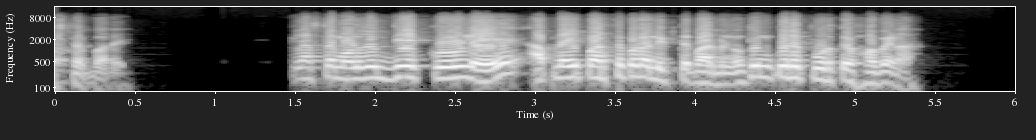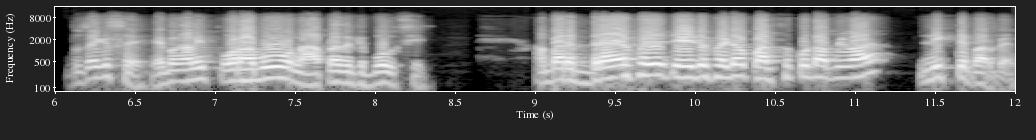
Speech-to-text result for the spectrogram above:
আসতে পারে। ক্লাসটা মনোযোগ দিয়ে করলে আপনি এই পার্থক্যটা লিখতে পারবেন, নতুন করে পড়তে হবে না। বুঝা গেছে? এবং আমি পড়াবো না, আপনাদেরকে বলছি। আবার ব্রায়োফাইট টেরিডোফাইটাও পার্থক্যটা আপনারা লিখতে পারবেন।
